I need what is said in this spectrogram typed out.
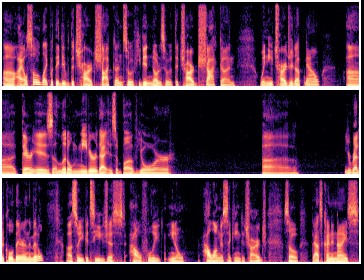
Uh, I also like what they did with the charged shotgun. So if you didn't notice it with the charged shotgun, when you charge it up now, uh, there is a little meter that is above your uh, your reticle there in the middle, uh, so you could see just how fully you know how long it's taking to charge. So that's kind of nice.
